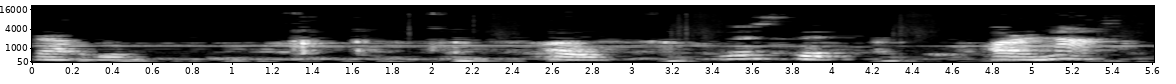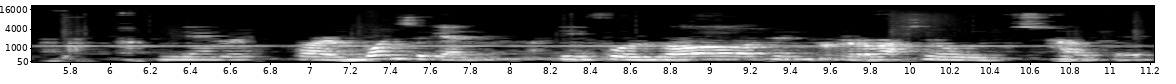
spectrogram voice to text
Probably. Oh, missed it or not. Never for once again the forgotten crossroads. Okay.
